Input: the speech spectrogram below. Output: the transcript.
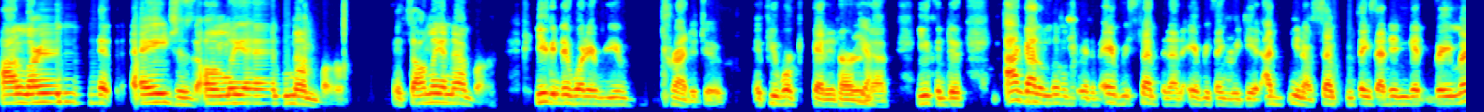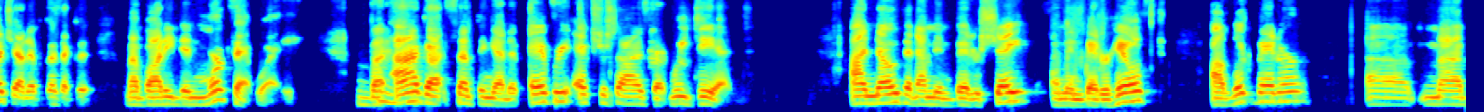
I learned that age is only a number. It's only a number. You can do whatever you try to do. If you work at it hard yeah. enough, you can do. I got a little bit of every something out of everything we did. I, you know, some things I didn't get very much out of because I could. My body didn't work that way, but mm-hmm. I got something out of every exercise that we did. I know that I'm in better shape. I'm in better health. I look better. Uh, my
